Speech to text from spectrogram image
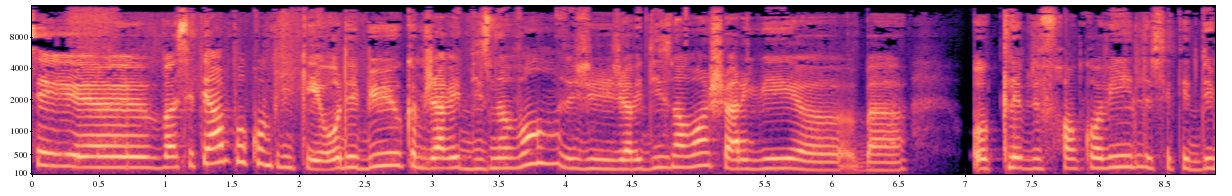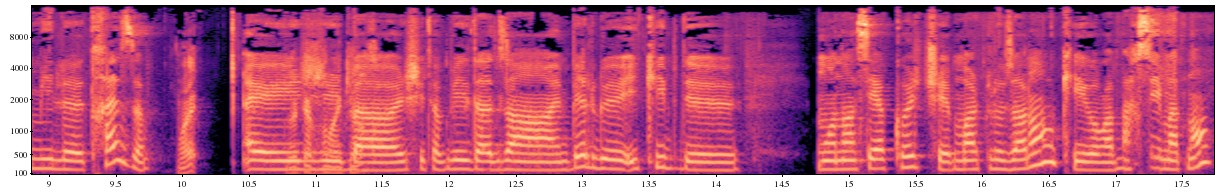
c'est, euh, bah, c'était un peu compliqué. Au début, comme j'avais 19 ans, j'avais 19 ans, je suis arrivée euh, bah, au club de Francoville, c'était 2013. Ouais. Et j'ai, 95. bah, je suis tombée dans un, une belle équipe de mon ancien coach, Marc Lozano, qui est à Marseille maintenant.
